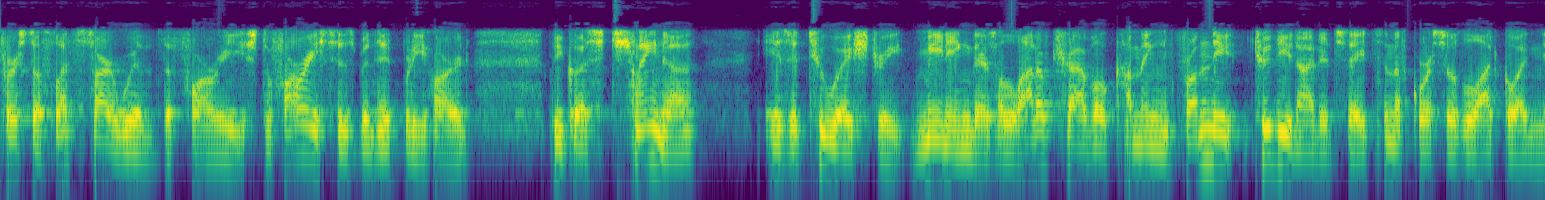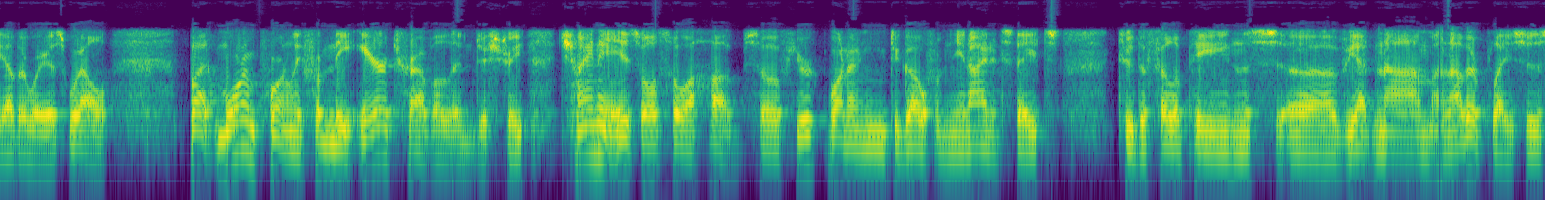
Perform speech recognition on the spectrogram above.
First off, let's start with the Far East. The Far East has been hit pretty hard because China is a two-way street, meaning there's a lot of travel coming from the to the United States, and of course there's a lot going the other way as well. But more importantly, from the air travel industry, China is also a hub. So if you're wanting to go from the United States to the Philippines, uh, Vietnam, and other places,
